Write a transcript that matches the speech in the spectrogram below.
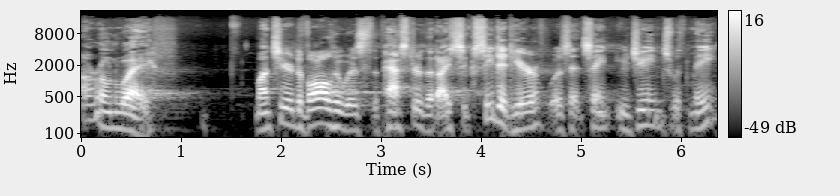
our own way. Monsieur Duval, who was the pastor that I succeeded here, was at St. Eugene's with me.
